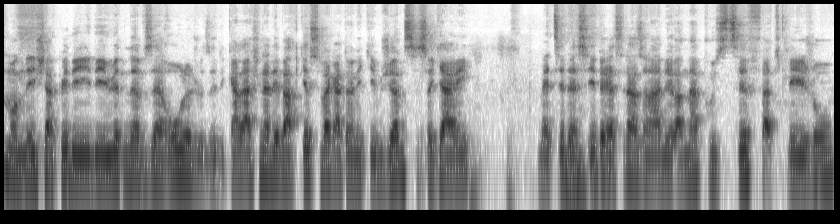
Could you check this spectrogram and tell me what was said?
qu'on a échappé des, des 8-9-0. là, Je veux dire, quand la chaîne a débarqué, souvent quand tu as une équipe jeune, c'est ça qui arrive. Mais tu sais, d'essayer de rester dans un environnement positif à tous les jours,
